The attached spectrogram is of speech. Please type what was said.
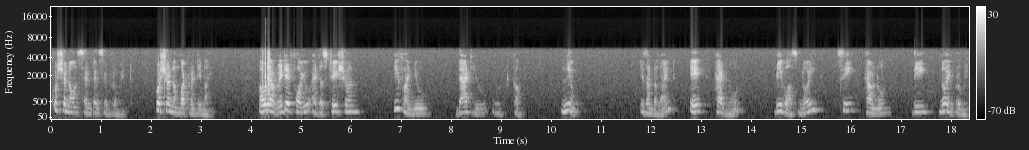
Question on sentence improvement. Question number 29. I would have waited for you at the station if I knew that you would come. Knew is underlined. A. Had known. B. Was knowing. C. Have known. D. No improvement.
